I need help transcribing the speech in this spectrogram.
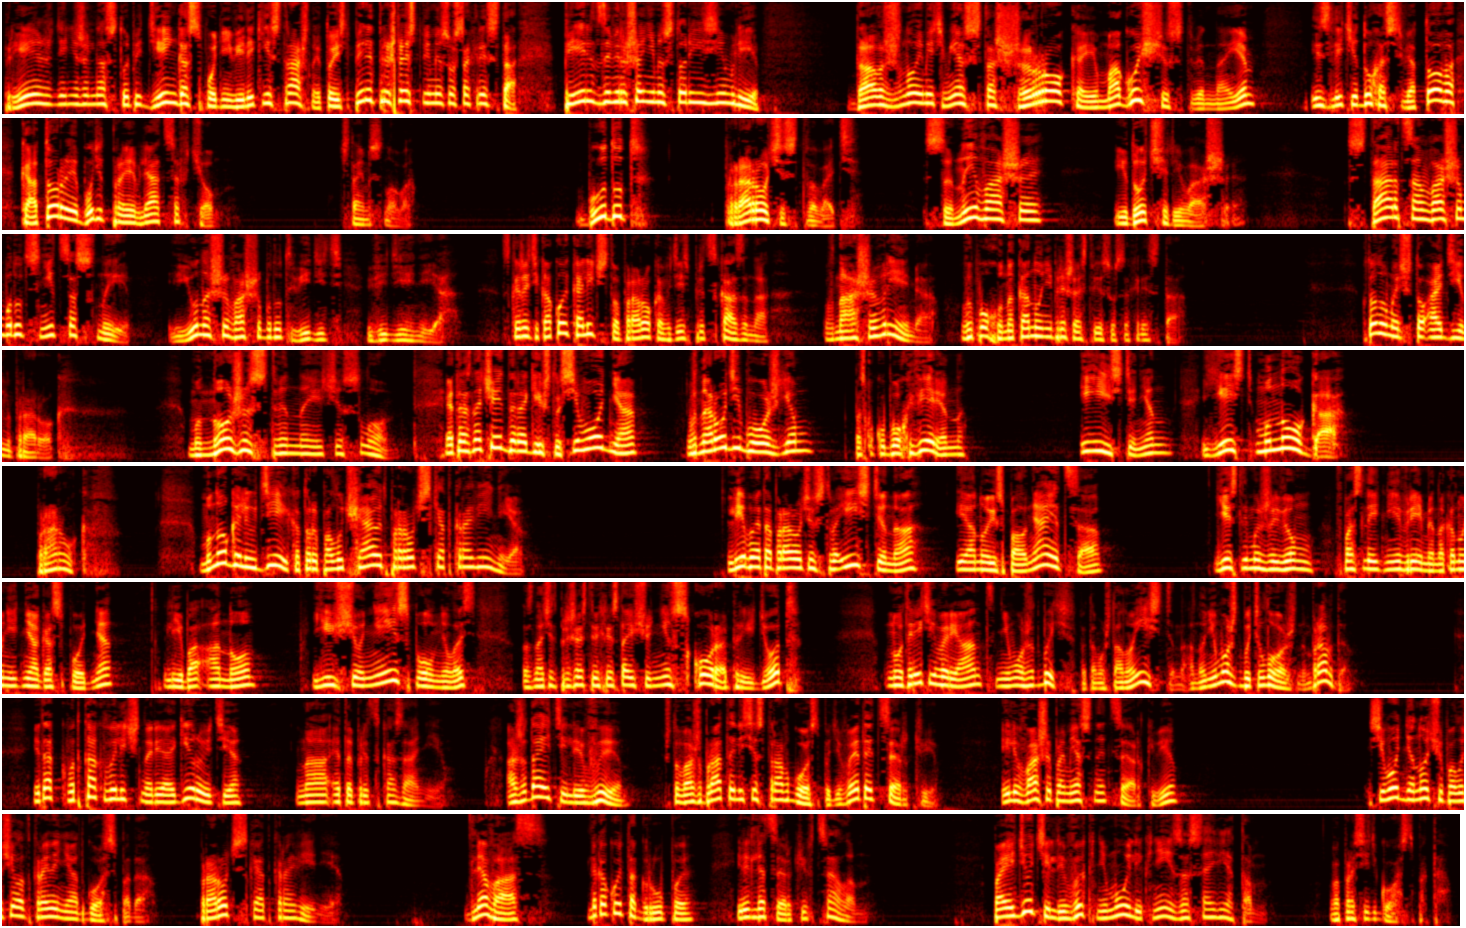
Прежде, нежели наступит день Господний, великий и страшный, то есть перед пришествием Иисуса Христа, перед завершением истории Земли, должно иметь место широкое и могущественное излитие Духа Святого, которое будет проявляться в чем? Читаем снова. «Будут пророчествовать сыны ваши и дочери ваши. Старцам вашим будут сниться сны, и юноши ваши будут видеть видения. Скажите, какое количество пророков здесь предсказано в наше время, в эпоху накануне пришествия Иисуса Христа? Кто думает, что один пророк? Множественное число. Это означает, дорогие, что сегодня в народе Божьем, поскольку Бог верен, и истинен, есть много пророков. Много людей, которые получают пророческие откровения. Либо это пророчество истина, и оно исполняется, если мы живем в последнее время накануне Дня Господня, либо оно еще не исполнилось, значит, пришествие Христа еще не скоро придет, но третий вариант не может быть, потому что оно истинно, оно не может быть ложным, правда? Итак, вот как вы лично реагируете на это предсказание? Ожидаете ли вы, что ваш брат или сестра в Господе в этой церкви или в вашей поместной церкви сегодня ночью получил откровение от Господа, пророческое откровение для вас, для какой-то группы или для церкви в целом? Пойдете ли вы к нему или к ней за советом? Вопросить Господа.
